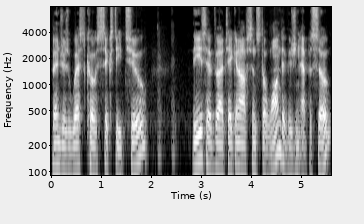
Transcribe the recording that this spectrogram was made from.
Avengers West Coast 62. These have uh, taken off since the WandaVision episode.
